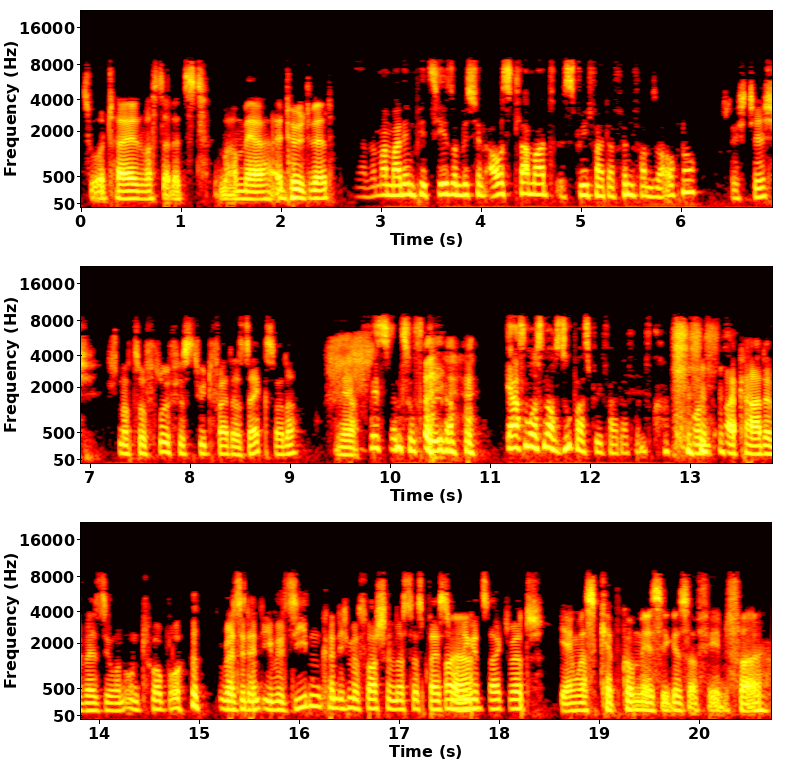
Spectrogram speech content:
zu urteilen, was da letzt immer mehr enthüllt wird. Ja, wenn man mal den PC so ein bisschen ausklammert, Street Fighter 5 haben sie auch noch. Richtig. Ist noch zu früh für Street Fighter 6, oder? Ja. Bisschen zu früh, ja. Erst muss noch Super Street Fighter 5 kommen. Und Arcade-Version und Turbo. Resident Evil 7 könnte ich mir vorstellen, dass das bei Sony oh ja. gezeigt wird. Irgendwas Capcom-mäßiges auf jeden Fall.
